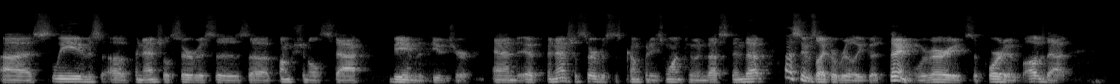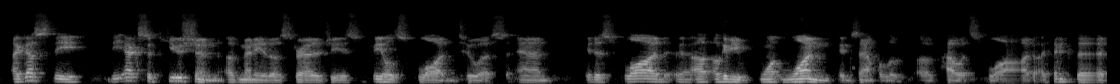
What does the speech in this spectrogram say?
uh, sleeves of financial services uh, functional stack being the future. And if financial services companies want to invest in that, that seems like a really good thing. We're very supportive of that. I guess the the execution of many of those strategies feels flawed to us, and it is flawed. I'll, I'll give you one, one example of, of how it's flawed. I think that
